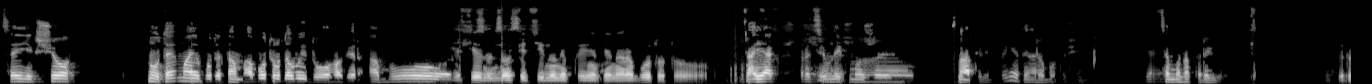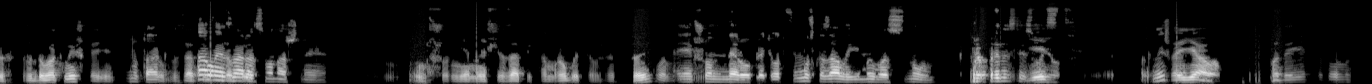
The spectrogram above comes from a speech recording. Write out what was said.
це якщо ну, те має бути там або трудовий договір, або. Якщо це- офіційно не прийнятий на роботу, то А як працівник може знати, він прийнятий на роботу чи ні? Як це можна перевірити? трудова книжка є. Ну так. Але зараз вона ж не. Ну, що, ні, ну якщо запит там робиться, вже все. А якщо не роблять, от йому сказали, і ми вас ну, принесли свою книжку. заява, подається на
